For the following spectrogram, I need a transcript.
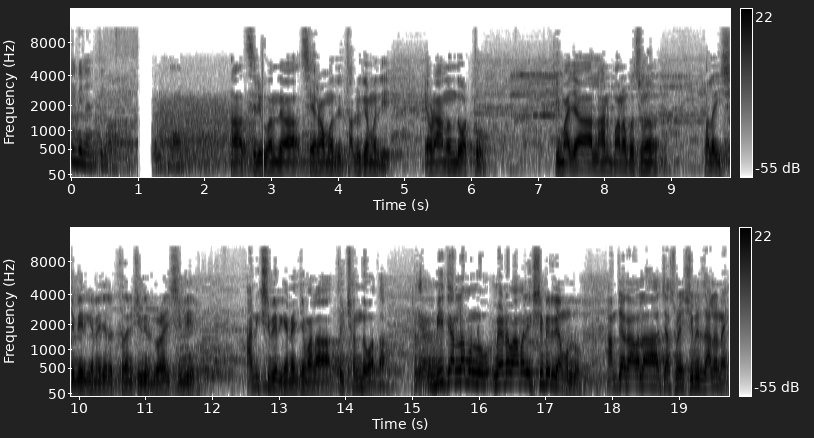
ही विनंती. आज श्रीगोंदा शहरामध्ये तालुक्यामध्ये एवढा आनंद वाटतो की माझ्या लहानपणापासून मला ही शिबिर घेण्याचे रक्तदान शिबिर डोळा शिबिर अनेक शिबिर घेण्याचे मला तो छंद होता. मी त्यांना म्हणलो मॅडम आम्हाला एक शिबिर द्या म्हणलो. आमच्या गावाला चष्म्या शिबिर झालं नाही.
